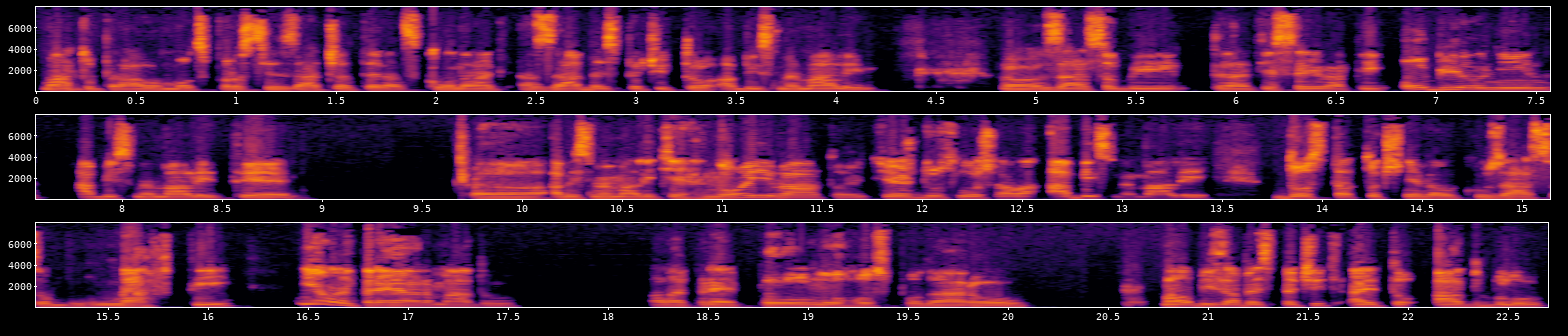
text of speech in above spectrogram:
má tu právo moc proste začať teraz konať a zabezpečiť to, aby sme mali uh, zásoby, teda tie sejva tých obilnín, aby sme mali tie Uh, aby sme mali tie hnojiva, to je tiež doslušala, aby sme mali dostatočne veľkú zásobu nafty, nielen pre armádu, ale pre polnohospodárov. Mal by zabezpečiť aj to AdBlue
